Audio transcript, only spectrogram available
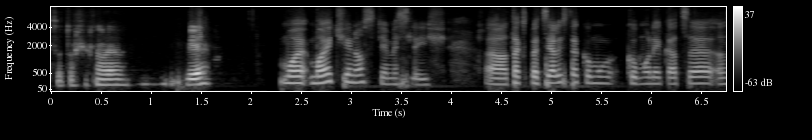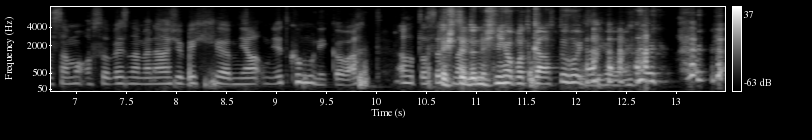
Co to všechno je? je? Moje, moje činnosti, myslíš? Uh, tak specialista komu, komunikace uh, samo o sobě znamená, že bych měla umět komunikovat. A to se Takže do dnešního podcastu hodí, hele.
